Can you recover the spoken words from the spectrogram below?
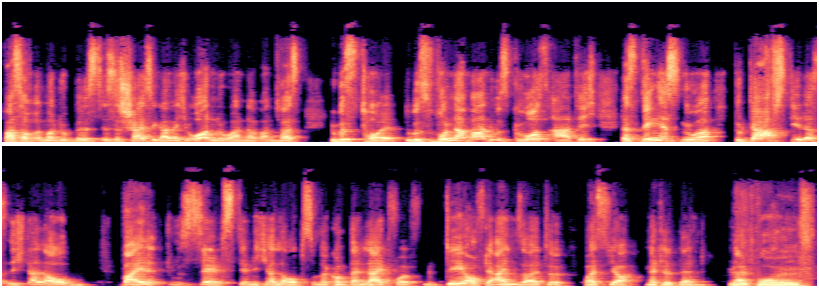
was auch immer du bist. Es ist scheißegal, welche Orden du an der Wand hast. Du bist toll, du bist wunderbar, du bist großartig. Das Ding ist nur, du darfst dir das nicht erlauben weil du es selbst dir nicht erlaubst. Und da kommt dein Leitwolf mit D auf der einen Seite, weißt ja, Metalband, Leitwolf.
